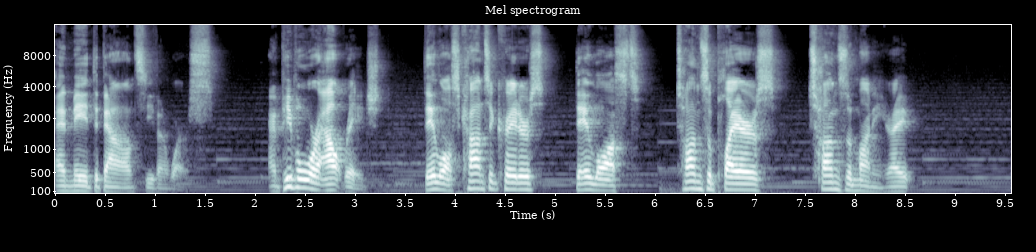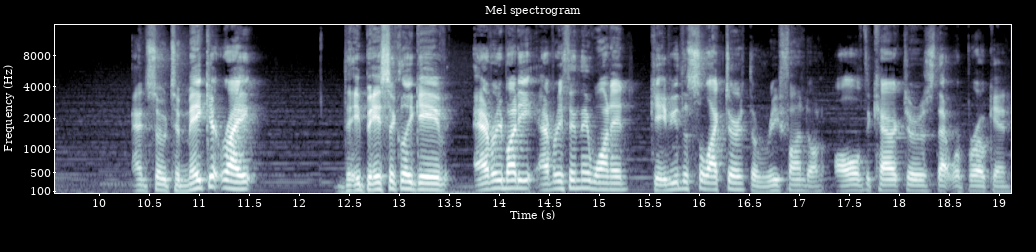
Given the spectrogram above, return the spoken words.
and made the balance even worse. And people were outraged. They lost content creators. They lost tons of players, tons of money, right? And so to make it right, they basically gave everybody everything they wanted, gave you the selector, the refund on all of the characters that were broken,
